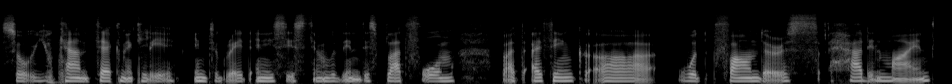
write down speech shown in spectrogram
So you Mhm. can technically integrate any system within this platform. But I think uh, what founders had in mind,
